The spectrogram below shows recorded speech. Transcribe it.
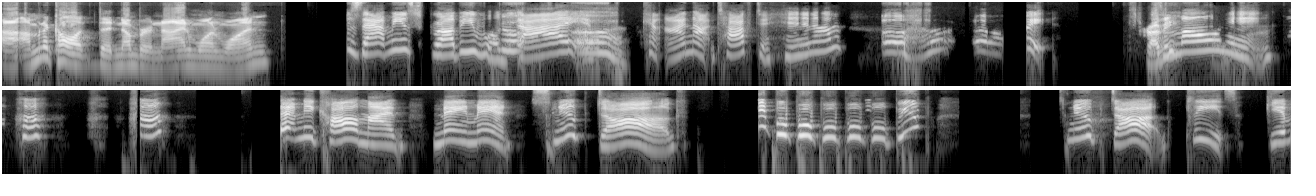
I'm gonna call it the number nine one one. Does that mean Scrubby will No. die? If, can I not talk to him? Ugh. Oh, wait, Scrubby. moaning. Huh? Huh? Let me call my main man, Snoop Dogg. Beep, boop, boop, boop, boop, boop. Snoop Dogg, please give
